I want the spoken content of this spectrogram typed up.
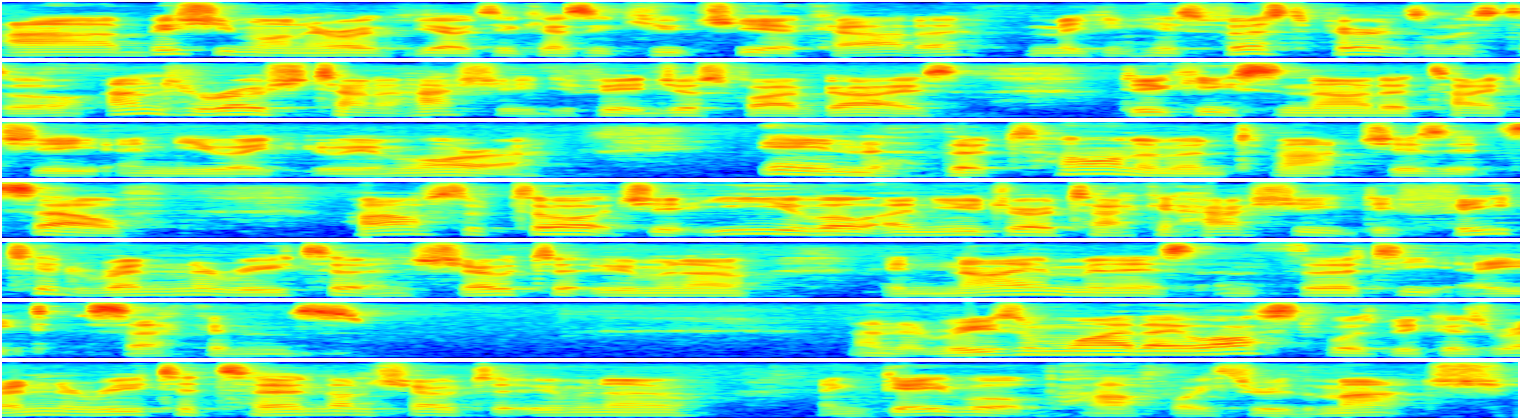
Uh, Bishamon Hiroki Goto Kazuchika Okada, making his first appearance on this tour, and Hiroshi Tanahashi defeated just five guys, Douki Sanada, Taichi, and Yuya Uemura. In the tournament matches itself, House of Torture, Evil, and Yujiro Takahashi defeated Ren Narita and Shota Umino in 9 minutes and 38 seconds. And the reason why they lost was because Ren Narita turned on Shota Umino and gave up halfway through the match,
